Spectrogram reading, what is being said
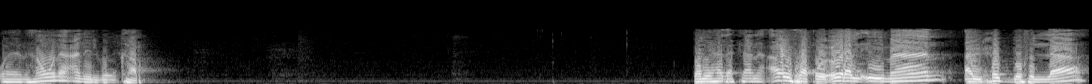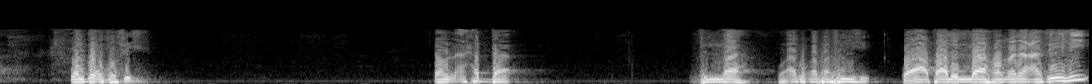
وينهون عن المنكر. ولهذا كان أوثق عرى الإيمان الحب في الله والبغض فيه. ومن أحب في الله وأبغض فيه وأعطى لله ومنع فيه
